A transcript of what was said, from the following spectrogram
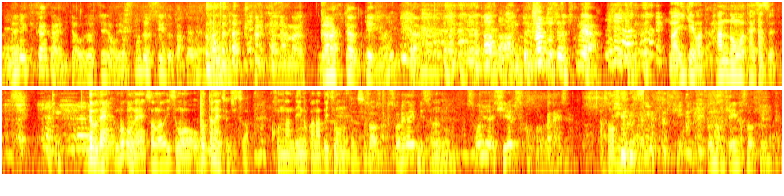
お前の機械から見たら俺の精度がよっぽど精度高いわよあんなまあガラクタ売って何言ってんだよお前ちゃんとしたら作れまあ意見は反論は大切。でもね僕もねそのいつも怒ってないんですよ実は。こんなんでいいのかなっていつも思ってるんですよ。そうそうそれがいいんですよ、うんそういうひれ伏す心が大事だあそうなんだ。それの謙遜っていうんだよ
